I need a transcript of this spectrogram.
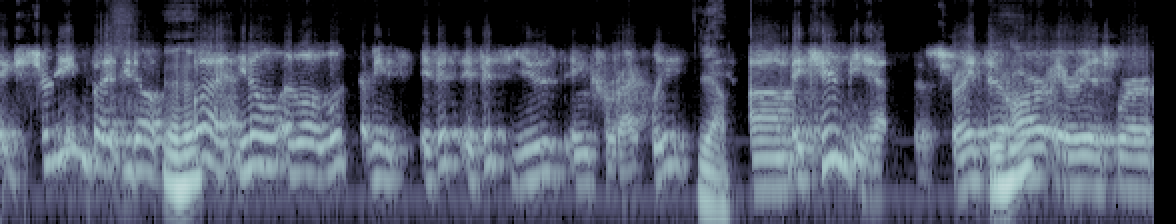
extreme, but you know, uh-huh. but you know, look, I mean, if it's if it's used incorrectly, yeah, um, it can be right? There mm-hmm. are areas where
